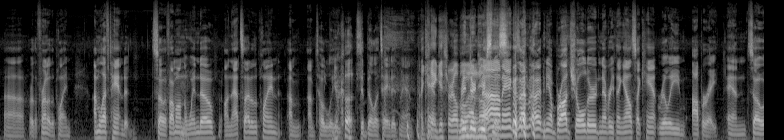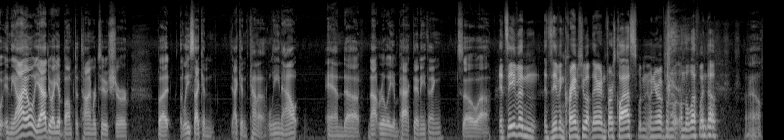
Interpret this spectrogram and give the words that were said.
uh, or the front of the plane, I'm left-handed. So if I'm on the window on that side of the plane, I'm I'm totally You're cooked. debilitated, man. I You can't get your elbow Rendered out. at all. Ah, man, because I'm, I'm you know broad-shouldered and everything else. I can't really operate, and so in the aisle, yeah, do I get bumped a time or two? Sure, but at least I can I can kind of lean out and uh, not really impact anything. So uh, It's even it's even cramps you up there in first class when, when you're up on the, on the left window. well,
